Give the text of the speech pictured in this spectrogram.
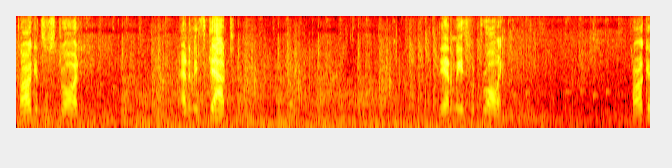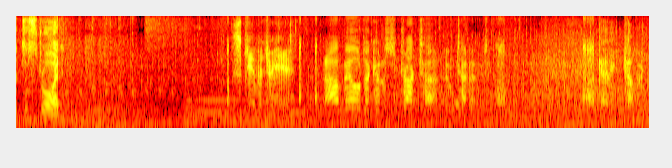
Target destroyed. Enemy scout. The enemy is withdrawing. Target destroyed. Scavenger here. Now build a constructor, Lieutenant. Got it covered.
